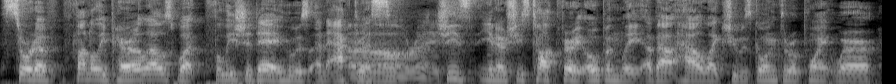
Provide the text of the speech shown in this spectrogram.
sort of funnily parallels what Felicia Day, who is an actress, Oh, right. she's you know she's talked very openly about how like she was going through a point where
